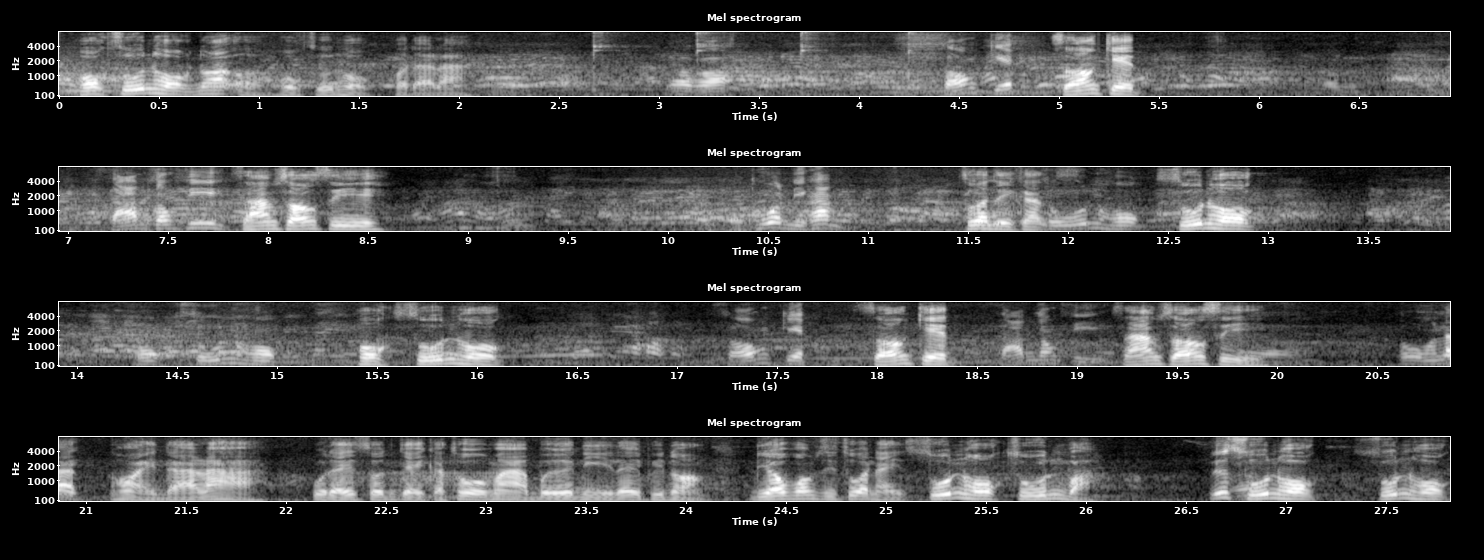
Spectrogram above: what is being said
06หกศูนย์หก606เนาะเออ606พอดาราแล้วก็สองเจ็ด27สามสองสี่324ทวนอีกครั้งสวัสดีครับศูนย์หก06หกศูนย์หก606สองเจ็ด27สามสองสี่324โทรมาเลยหอยดาราผู้ใดสนใจกระโทรมาเบอร์นี้เลยพี่น้อง เดี๋ยวผมสิทวนให้060บ่ หรือ 06 06 ศูนย์หก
